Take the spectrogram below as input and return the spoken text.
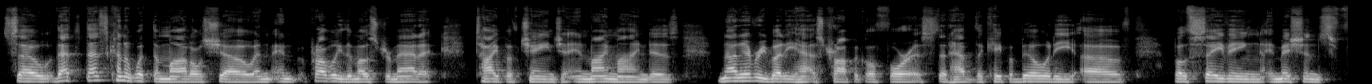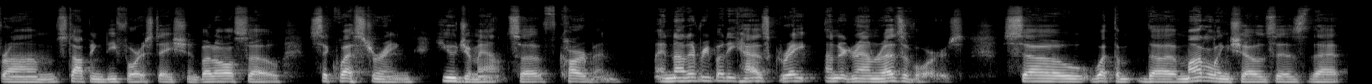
So that's that's kind of what the models show, and, and probably the most dramatic type of change in my mind is not everybody has tropical forests that have the capability of both saving emissions from stopping deforestation, but also sequestering huge amounts of carbon. And not everybody has great underground reservoirs. So, what the, the modeling shows is that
